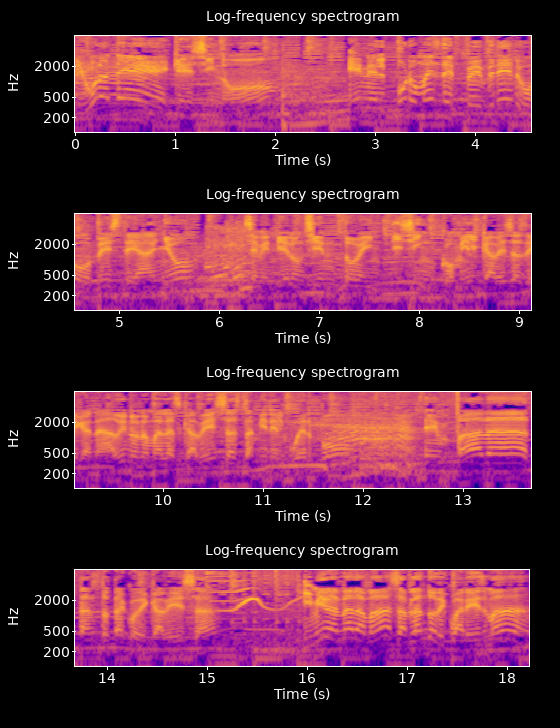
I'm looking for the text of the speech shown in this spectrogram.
Figúrate que si no, en el puro mes de febrero de este año se vendieron 125 mil cabezas de ganado y no nomás las cabezas, también el cuerpo. Enfada tanto taco de cabeza. Y mira nada más, hablando de cuaresma,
